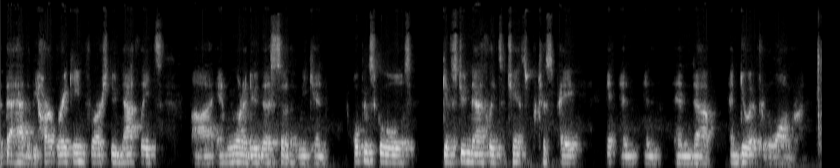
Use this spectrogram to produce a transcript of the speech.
that that had to be heartbreaking for our student athletes, uh, and we want to do this so that we can open schools, give student athletes a chance to participate, and and and uh, and do it for the long run.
